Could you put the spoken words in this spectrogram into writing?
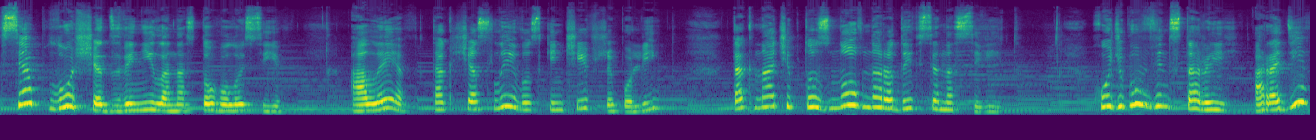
Вся площа дзвеніла на сто голосів, а лев, так щасливо скінчивши політ, так начебто знов народився на світ. Хоч був він старий, а радів,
